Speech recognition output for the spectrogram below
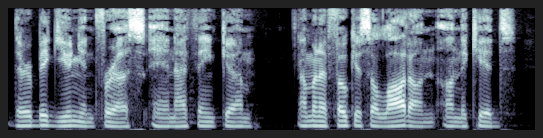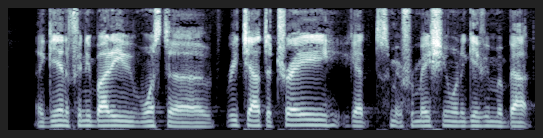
they're a big union for us, and I think um, I'm going to focus a lot on on the kids. Again, if anybody wants to reach out to Trey, you got some information you want to give him about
